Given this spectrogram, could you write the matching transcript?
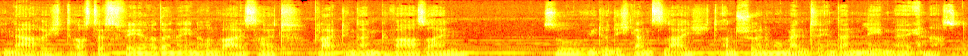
Die Nachricht aus der Sphäre deiner inneren Weisheit bleibt in deinem Gewahrsein so wie du dich ganz leicht an schöne Momente in deinem Leben erinnerst.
